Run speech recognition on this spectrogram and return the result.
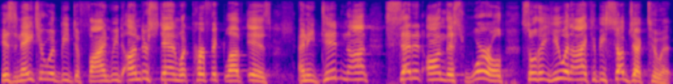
His nature would be defined, we'd understand what perfect love is. And He did not set it on this world so that you and I could be subject to it.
